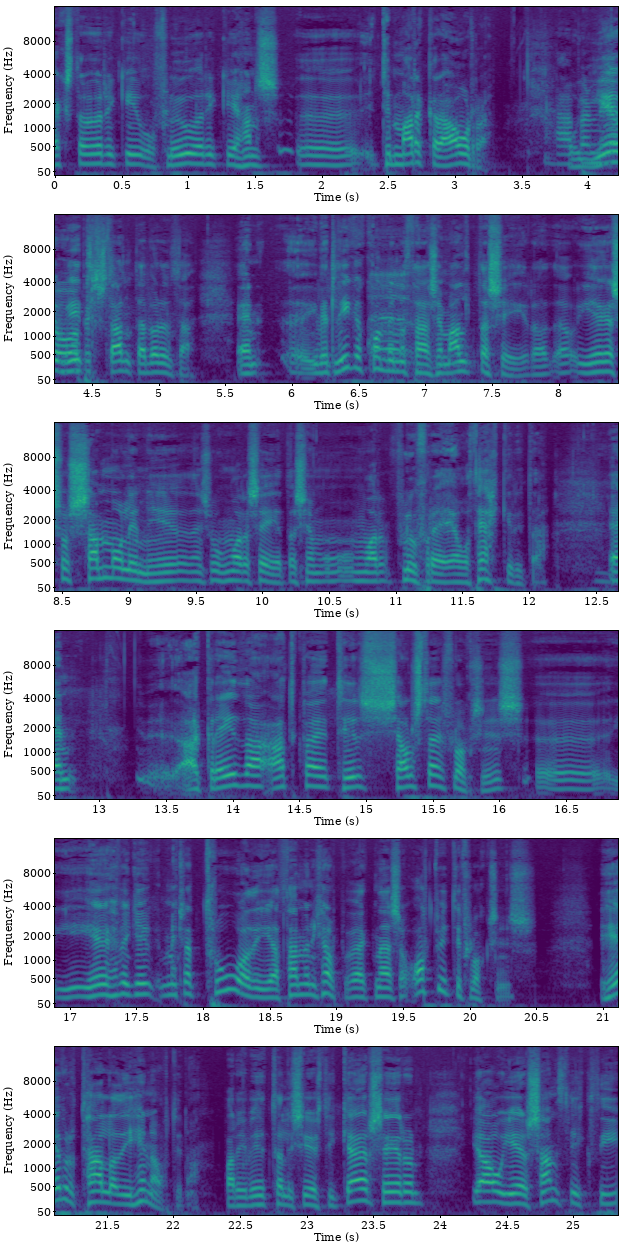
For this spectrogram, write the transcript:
rekstraöryggi og flugöryggi hans uh, til margra ára. Og ég vil standa að verðum það. En uh, ég vil líka koma inn á það sem Alda segir að, að ég er svo sammálinni eins og hún var að segja þetta sem hún var flugfræði og þekkir þetta. Mm. en uh, að greiða atkvæði til sjálfstæðisflokksins uh, ég hef ekki mikla trú á því að það muni hjálpa vegna þess að oddviti flokksins hefur talað í hináttina bara í viðtali síðast í gær segir hún já ég er samþykk því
